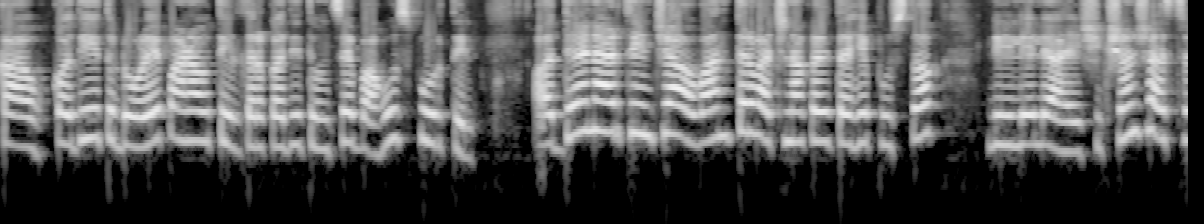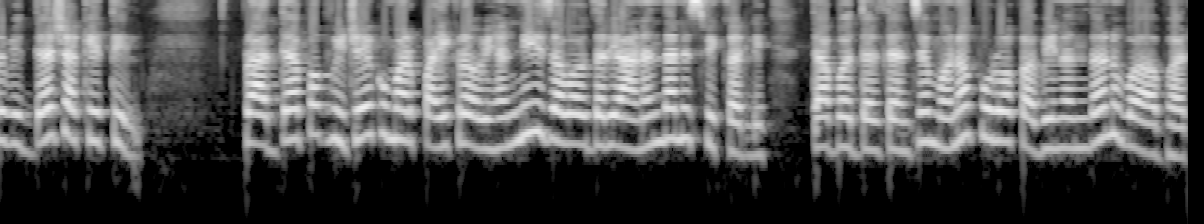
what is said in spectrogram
का कधी डोळे पाणावतील तर कधी तुमचे बाहू स्फुरतील? अध्ययनार्थींच्या अवांतर वाचनाकरिता हे पुस्तक लिहिलेले आहे. शिक्षणशास्त्र विद्याशाखेतील प्राध्यापक विजयकुमार पाईकराव यांनी ही जबाबदारी आनंदाने स्वीकारली. त्याबद्दल त्यांचे मनपूर्वक अभिनंदन व आभार.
